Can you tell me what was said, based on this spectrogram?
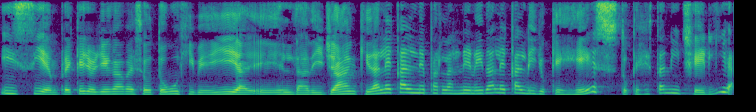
Y siempre que yo llegaba a ese autobús y veía el Daddy Yankee, dale carne para las nenas y dale carne, y yo, ¿qué es esto? ¿Qué es esta nichería?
